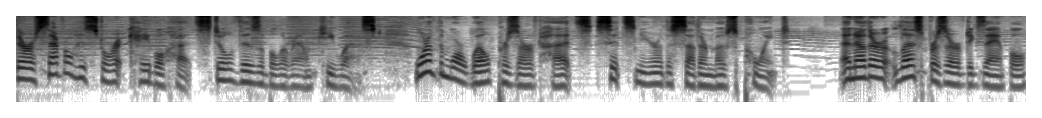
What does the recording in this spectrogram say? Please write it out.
There are several historic cable huts still visible around Key West. One of the more well preserved huts sits near the southernmost point. Another, less preserved example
